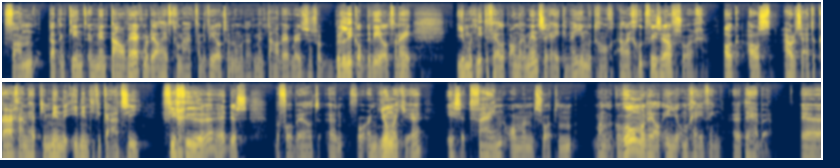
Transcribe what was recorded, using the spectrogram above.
van dat een kind een mentaal werkmodel heeft gemaakt van de wereld. Zo noemen we dat mentaal werkmodel. Dus een soort blik op de wereld van hé, hey, je moet niet te veel op andere mensen rekenen. Je moet gewoon alleen goed voor jezelf zorgen. Ook als ouders uit elkaar gaan, heb je minder identificatiefiguren. Hè? Dus bijvoorbeeld een, voor een jongetje is het fijn om een soort mannelijk rolmodel in je omgeving uh, te hebben. Uh,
